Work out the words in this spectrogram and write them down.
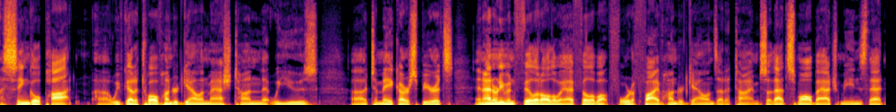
a single pot. Uh, we've got a 1,200 gallon mash tun that we use uh, to make our spirits, and I don't even fill it all the way. I fill about four to 500 gallons at a time. So that small batch means that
